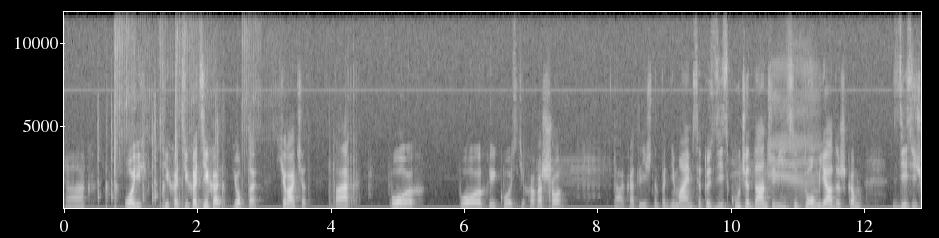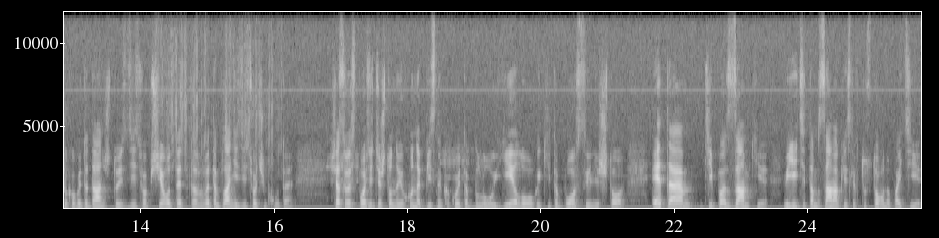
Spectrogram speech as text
Так. Ой, тихо, тихо, тихо. Ёпта, херачат. Так, порох, порох и кости. Хорошо. Так, отлично, поднимаемся. То есть здесь куча данжей, видите, дом рядышком. Здесь еще какой-то данж. То есть здесь вообще вот это, в этом плане здесь очень круто. Сейчас вы спросите, что наверху написано, какой-то blue, yellow, какие-то боссы или что. Это типа замки. Видите, там замок, если в ту сторону пойти.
